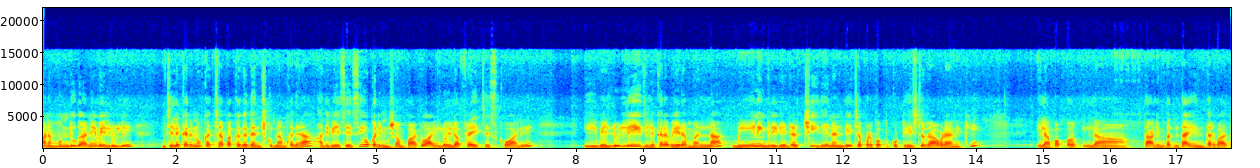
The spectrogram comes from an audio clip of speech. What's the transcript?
మనం ముందుగానే వెల్లుల్లి జీలకర్రను కచ్చాపక్కగా దంచుకున్నాం కదా అది వేసేసి ఒక నిమిషం పాటు ఆయిల్లో ఇలా ఫ్రై చేసుకోవాలి. ఈ వెల్లుల్లి జీలకర్ర వేయడం వల్ల మెయిన్ ఇంగ్రీడియంట్ వచ్చి ఇదేనండి చప్పడపప్పుకు టేస్ట్ రావడానికి. ఇలా పప్పు ఇలా తాలింపు అంతా అయిన తర్వాత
